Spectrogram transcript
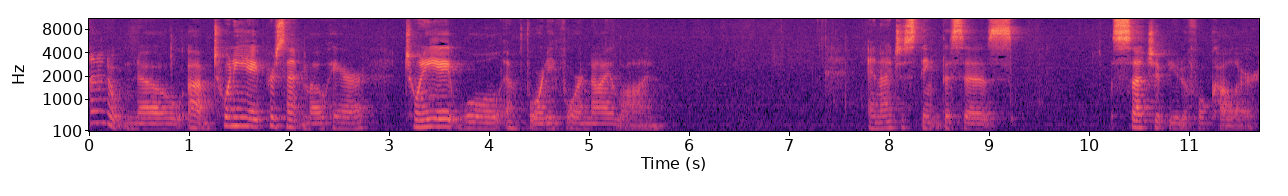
I don't know, 28% um, mohair, 28 wool, and 44 nylon. And I just think this is such a beautiful color.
